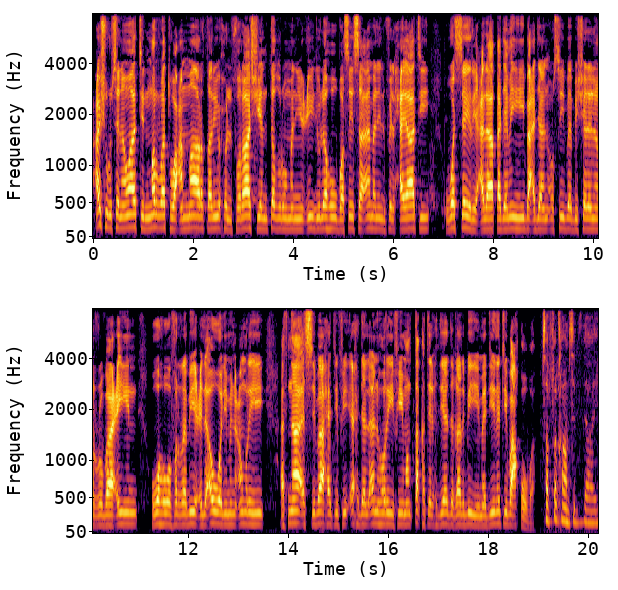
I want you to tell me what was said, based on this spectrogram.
عشر سنوات مرت وعمار طريح الفراش ينتظر من يعيد له بصيص أمل في الحياة والسير على قدميه بعد أن أصيب بشلل رباعي وهو في الربيع الأول من عمره أثناء السباحة في إحدى الأنهر في منطقة الحديد غربي مدينة بعقوبة. صف الخامس ابتدائي.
